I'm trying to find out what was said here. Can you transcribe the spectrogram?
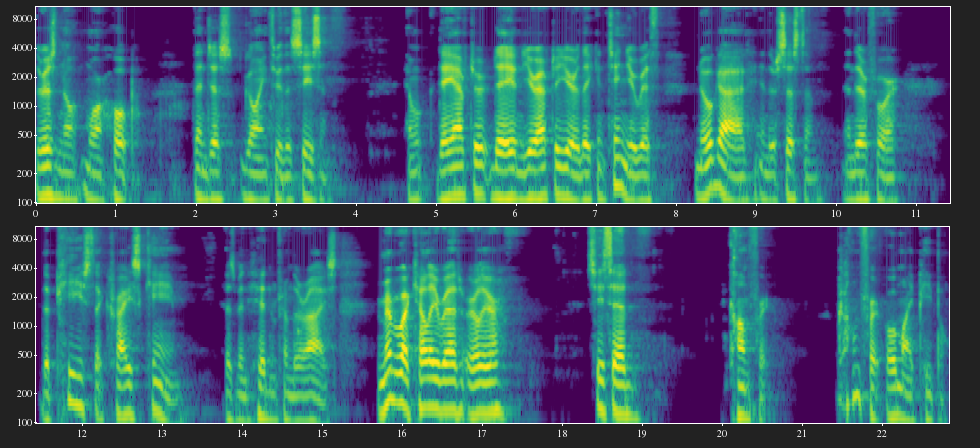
There is no more hope than just going through the season. And day after day and year after year, they continue with no God in their system. And therefore, the peace that Christ came has been hidden from their eyes. Remember what Kelly read earlier? She said, Comfort. Comfort, O my people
